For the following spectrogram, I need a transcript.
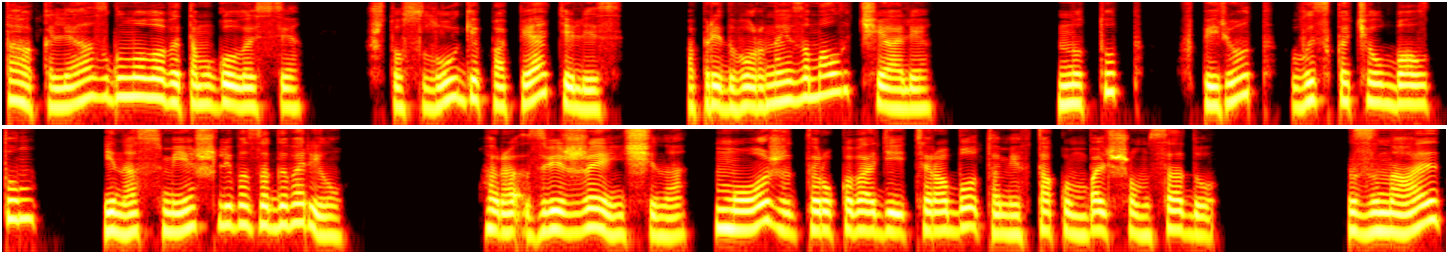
так лязгнуло в этом голосе, что слуги попятились, а придворные замолчали. Но тут вперед выскочил болтун и насмешливо заговорил. «Разве женщина может руководить работами в таком большом саду? Знает,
